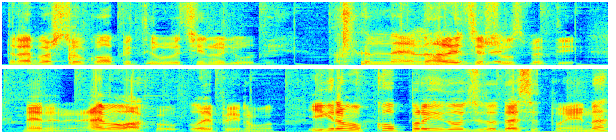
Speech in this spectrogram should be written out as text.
Trebaš se uklopiti u većinu ljudi. ne, Da li ćeš uspjeti? Ne, ne, ne, ajmo ovako, lepo igramo. Igramo ko prvi dođe do 10 poena.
